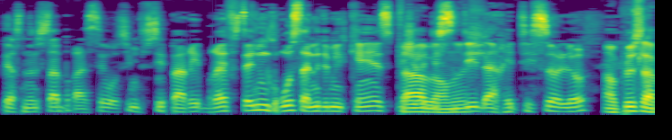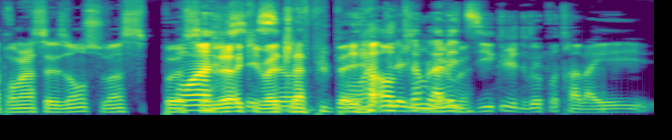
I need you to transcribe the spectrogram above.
personnelle, ça brassait aussi. Je me suis séparé. Bref, c'était une grosse année 2015. Puis Tabarnouche. décidé d'arrêter ça là. En plus, la première saison, souvent, c'est pas Ouais, celle-là qui va être la plus payante. les gens me l'avaient dit que je devais pas travailler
